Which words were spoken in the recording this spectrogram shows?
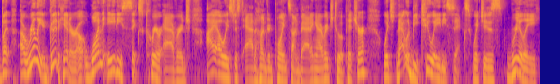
But a really a good hitter, a 186 career average. I always just add 100 points on batting average to a pitcher, which that would be 286, which is really,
